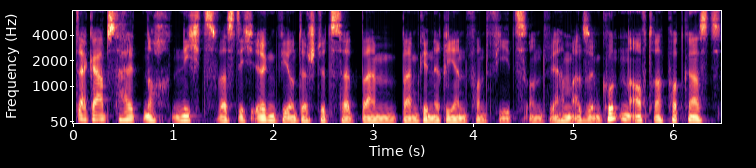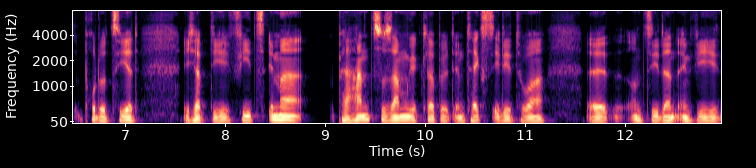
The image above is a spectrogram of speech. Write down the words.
da gab's halt noch nichts, was dich irgendwie unterstützt hat beim, beim Generieren von Feeds. Und wir haben also im Kundenauftrag Podcast produziert. Ich habe die Feeds immer per Hand zusammengeklöppelt im Texteditor äh, und sie dann irgendwie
